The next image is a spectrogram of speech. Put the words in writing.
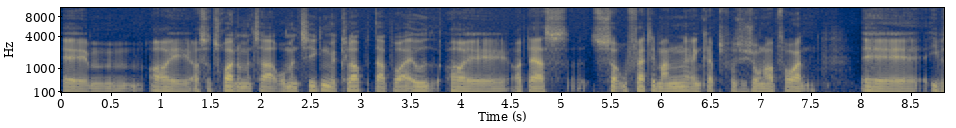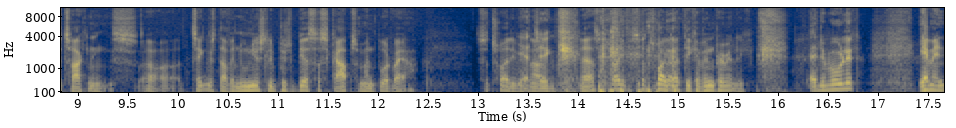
Øhm, og, øh, og så tror jeg, når man tager romantikken med Klopp, der er på vej ud, og, øh, og deres så ufattelig mange angrebspositioner op foran øh, i betragtning. Og tænk, hvis David Nunez lige pludselig bliver så skarp, som han burde være. Så tror jeg, de vinder. Ja, så tror jeg, så tror jeg godt, de kan vinde Premier League. Er det muligt? Jamen,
